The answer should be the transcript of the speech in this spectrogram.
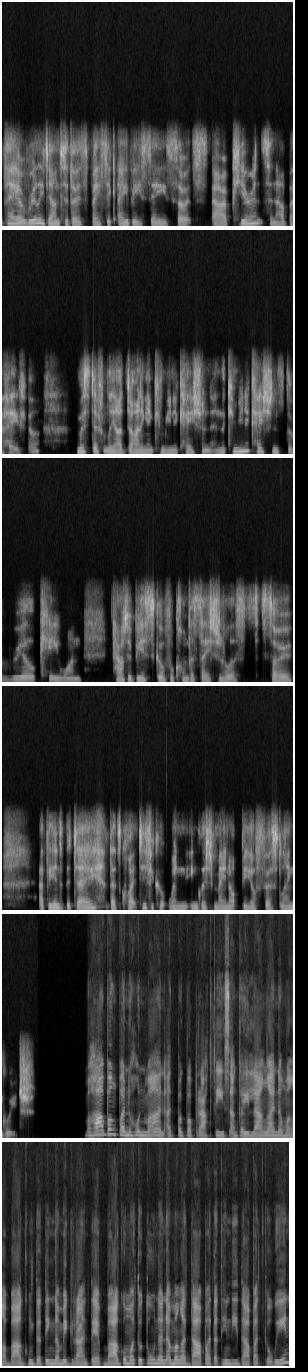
They are really down to those basic ABCs. So it's our appearance and our behaviour, most definitely our dining and communication. And the communication is the real key one how to be a skillful conversationalist. So at the end of the day, that's quite difficult when English may not be your first language. Mahabang panahon man at pagpapractice ang kailangan ng mga bagong dating na migrante bago matutunan ang mga dapat at hindi dapat gawin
